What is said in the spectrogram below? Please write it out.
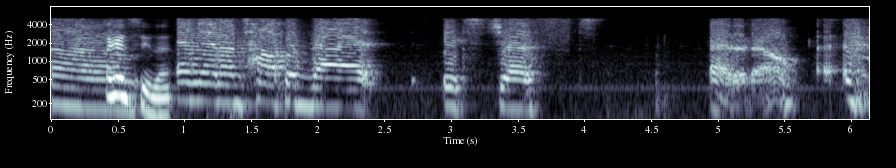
I can see that. And then on top of that, it's just I don't know.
